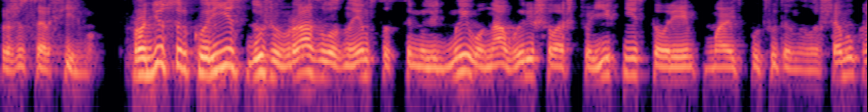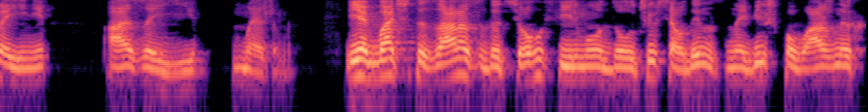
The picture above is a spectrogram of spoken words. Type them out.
режисер фільму. Продюсерку Ріс дуже вразило знайомство з цими людьми. Вона вирішила, що їхні історії мають почути не лише в Україні, а за її межами. І як бачите, зараз до цього фільму долучився один з найбільш поважних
